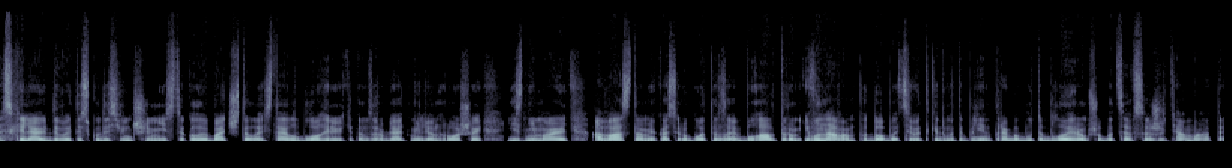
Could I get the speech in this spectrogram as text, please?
е, схиляють дивитись кудись в інше місце. Коли ви бачите лайфстайл-блогерів, які там заробляють мільйон грошей і знімають, а вас там якась робота за бухгалтером, і вона вам подобається. Ви такі думаєте, блін, треба бути блогером, щоб це все життя мати.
